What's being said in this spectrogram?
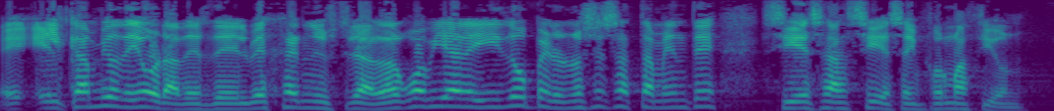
eh, el cambio de hora desde el Bejar Industrial. Algo había leído, pero no sé exactamente si es así esa información.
